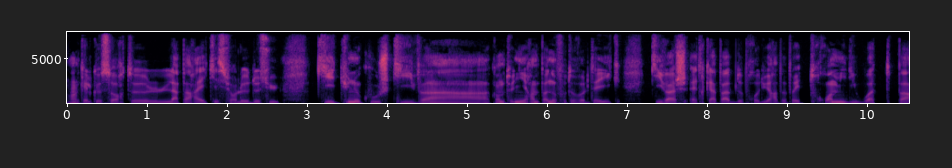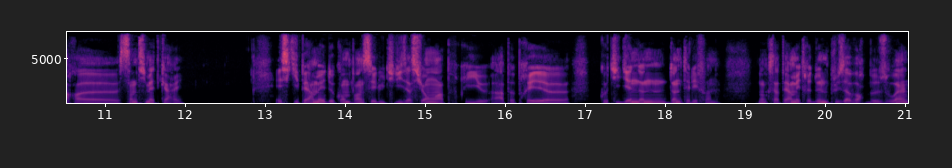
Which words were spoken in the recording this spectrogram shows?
en quelque sorte l'appareil qui est sur le dessus, qui est une couche qui va contenir un panneau photovoltaïque qui va être capable de produire à peu près 3 mW par centimètre carré et ce qui permet de compenser l'utilisation à, peu près quotidienne d'un téléphone. Donc ça permettrait de ne plus avoir besoin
